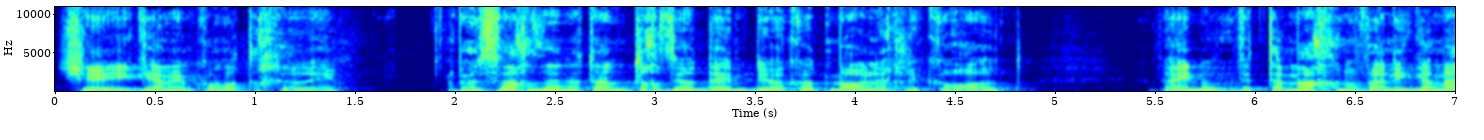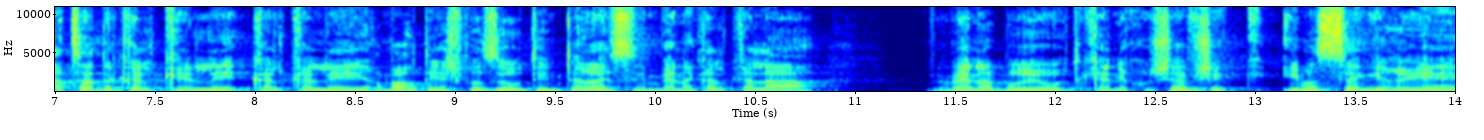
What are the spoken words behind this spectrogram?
שהגיע ממקומות אחרים, ועל סמך זה נתנו תחזיות די מדויקות מה הולך לקרות. והיינו, ותמכנו, ואני גם מהצד הכלכלי, כלכלי, אמרתי, יש פה זהות אינטרסים בין הכלכלה ובין הבריאות, כי אני חושב שאם הסגר יהיה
